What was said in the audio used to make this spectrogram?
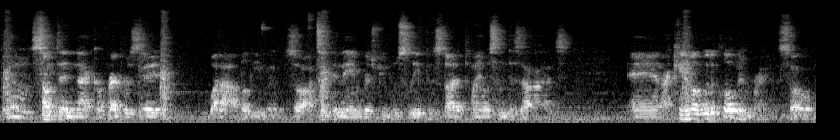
but Mhm. something that could represent what I believe in. So I took the name Rich People Sleep and started playing with some designs, and I came up with a clothing brand. So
